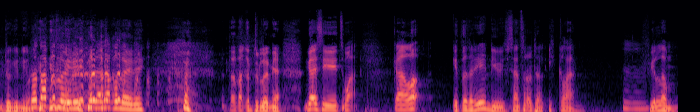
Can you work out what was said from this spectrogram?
Udah gini. Udah takut loh ini. Udah takut loh ini. Tata kedulannya. Enggak sih, cuma kalau itu tadi yang disensor adalah iklan. Film.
